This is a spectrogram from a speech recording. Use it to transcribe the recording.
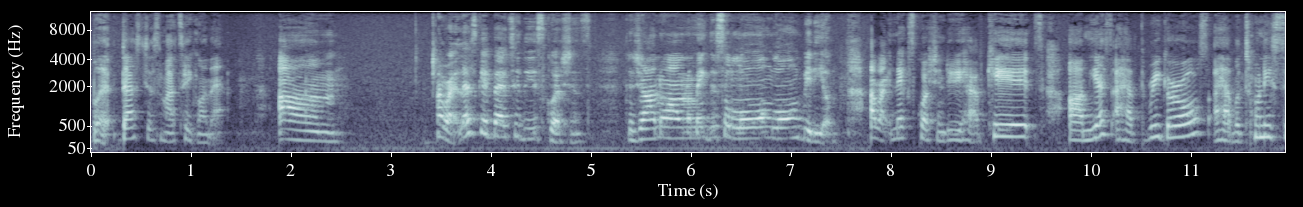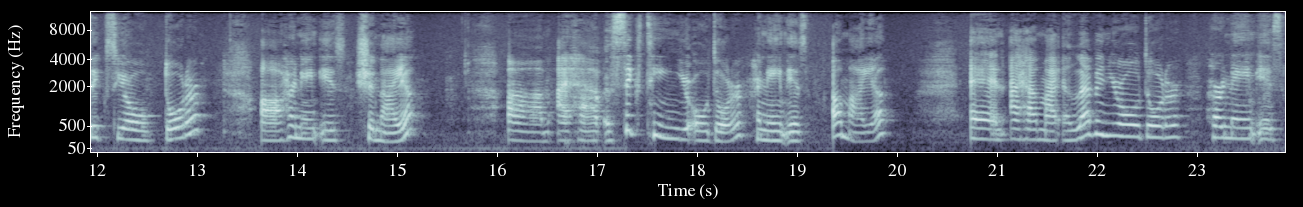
but that's just my take on that. Um all right let's get back to these questions because y'all know i'm gonna make this a long long video. All right next question do you have kids? Um yes i have three girls. I have a 26 year old daughter. Uh her name is shania. Um i have a 16 year old daughter. Her name is amaya. And i have my 11 year old daughter. Her name is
